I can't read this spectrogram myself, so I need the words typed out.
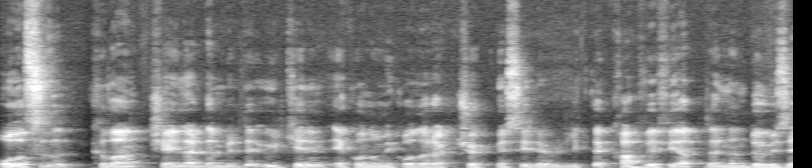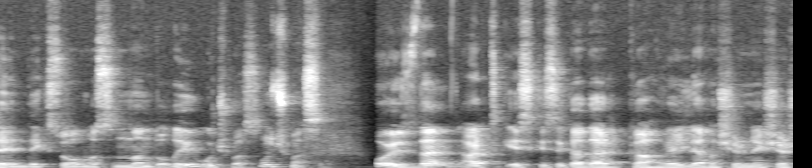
olası kılan şeylerden biri de ülkenin ekonomik olarak çökmesiyle birlikte kahve fiyatlarının dövize endeksi olmasından dolayı uçması. uçması. O yüzden artık eskisi kadar kahveyle haşır neşir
